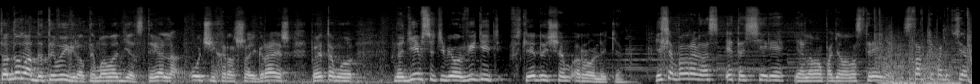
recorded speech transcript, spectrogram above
Да ну ладно, ты выиграл, ты молодец. Ты реально очень хорошо играешь. Поэтому надеемся тебя увидеть в следующем ролике. Если вам понравилась эта серия и она вам подняла настроение, ставьте палец вверх,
